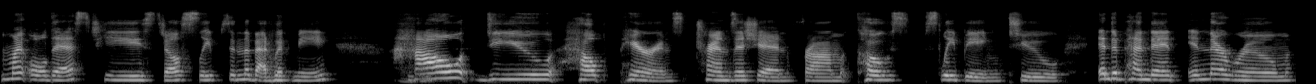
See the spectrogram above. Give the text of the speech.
my oldest, he still sleeps in the bed with me. Mm-hmm. How do you help parents transition from co sleeping to independent in their room,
